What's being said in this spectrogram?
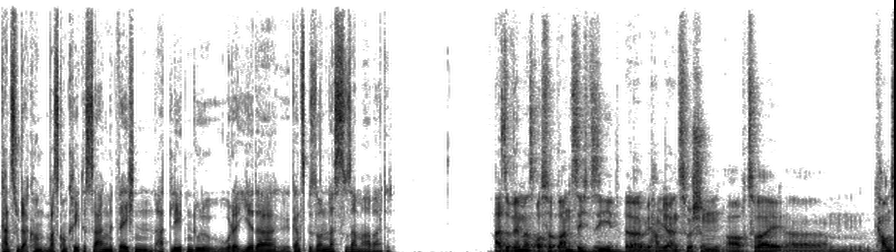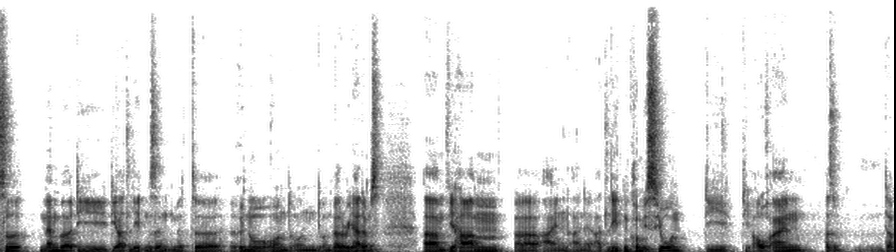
Kannst du da was Konkretes sagen, mit welchen Athleten du oder ihr da ganz besonders zusammenarbeitet? Also wenn man es aus Verbandssicht sieht, äh, wir haben ja inzwischen auch zwei ähm, Council-Member, die die Athleten sind mit äh, Renault und, und, und Valerie Adams. Ähm, wir haben äh, ein, eine Athletenkommission, die, die auch ein, also da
